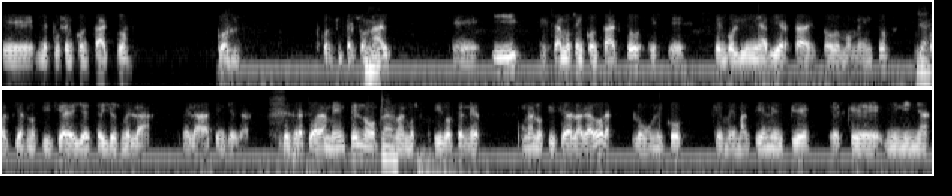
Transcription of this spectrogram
eh, me puso en contacto con, con su personal eh, y estamos en contacto. tengo línea abierta en todo momento. Cualquier noticia ellas, ellos me la, me la hacen llegar. Desgraciadamente no, no hemos podido tener una noticia halagadora. Lo único que me mantiene en pie es que mi niña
